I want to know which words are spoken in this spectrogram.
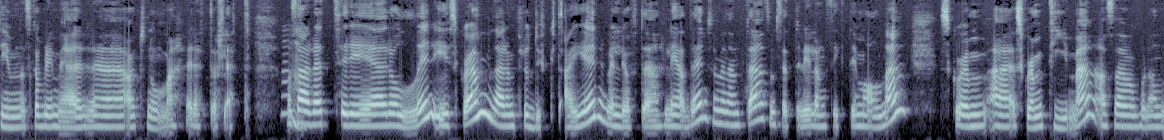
teamene skal bli mer eh, autonome, rett og slett. Og så er det tre roller i Scrum. Det er en produkteier, veldig ofte leder, som vi nevnte, som setter de langsiktige målene. Scrum, eh, Scrum-teamet, altså hvordan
